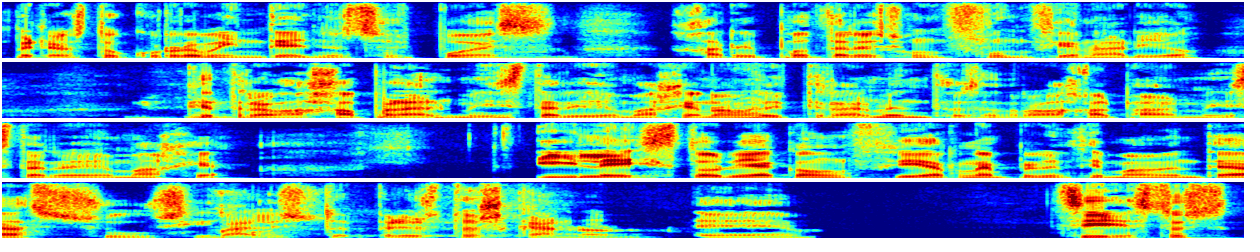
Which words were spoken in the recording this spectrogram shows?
pero esto ocurre 20 años después. Ujú. Harry Potter es un funcionario que trabaja para el Ministerio de Magia, no literalmente, o sea, trabaja para el Ministerio de Magia, y la historia concierne principalmente a sus hijos. Vale, esto- pero esto es canon. Eh, sí, esto es.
